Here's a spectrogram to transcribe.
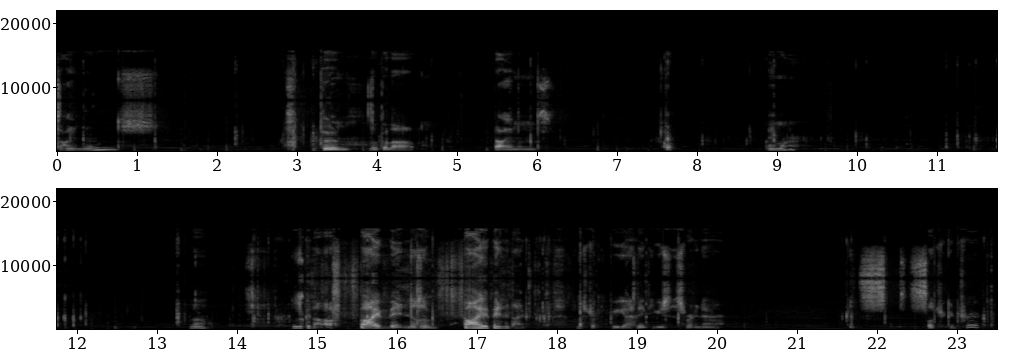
diamonds. Boom, look at that. Diamonds. Oh, any more? No? Look at that, a five in. There's a five in a diamond. Let's you guys need to use this right now. It's such a good trick.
